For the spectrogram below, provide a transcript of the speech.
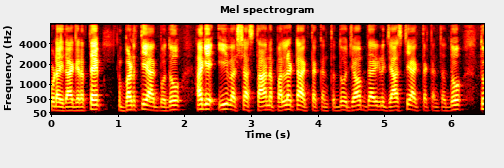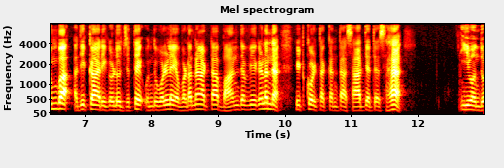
ಕೂಡ ಇದಾಗಿರುತ್ತೆ. ಬಡ್ತಿ ಆಗ್ಬೋದು. ಹಾಗೆ ಈ ವರ್ಷ ಸ್ಥಾನ ಪಲ್ಲಟ ಆಗ್ತಕ್ಕಂಥದ್ದು, ಜವಾಬ್ದಾರಿಗಳು ಜಾಸ್ತಿ ಆಗ್ತಕ್ಕಂಥದ್ದು, ತುಂಬ ಅಧಿಕಾರಿಗಳು ಜೊತೆ ಒಂದು ಒಳ್ಳೆಯ ಒಡನಾಟ, ಬಾಂಧವ್ಯಗಳನ್ನು ಇಟ್ಕೊಳ್ತಕ್ಕಂಥ ಸಾಧ್ಯತೆ ಸಹ ಈ ಒಂದು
